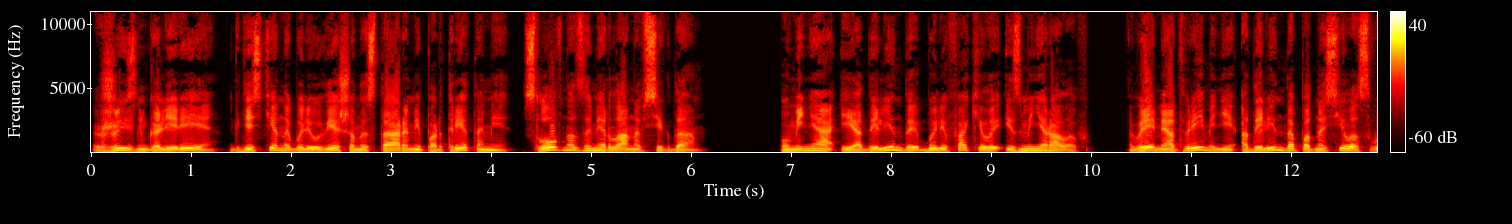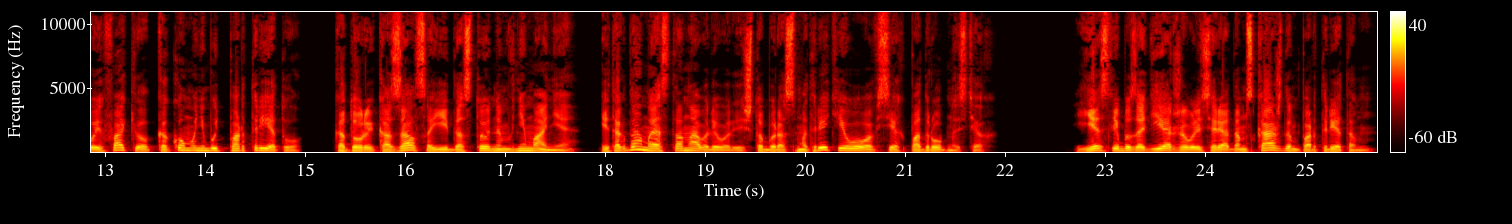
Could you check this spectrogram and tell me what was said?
Жизнь в галерее, где стены были увешаны старыми портретами, словно замерла навсегда. У меня и Аделинды были факелы из минералов. Время от времени Аделинда подносила свой факел к какому-нибудь портрету, который казался ей достойным внимания, и тогда мы останавливались, чтобы рассмотреть его во всех подробностях. Если бы задерживались рядом с каждым портретом,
